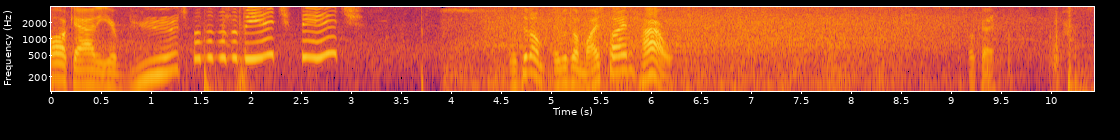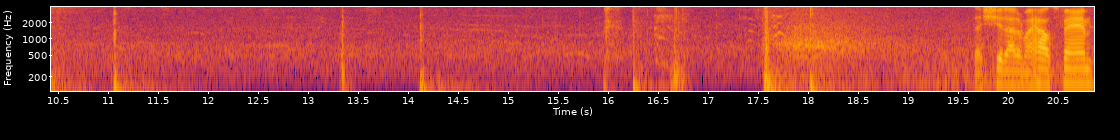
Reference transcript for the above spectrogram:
Fuck out of here, bitch. B -b -b bitch, bitch. Was it on, it was on my side? How? Okay. Get that shit out of my house, fam.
